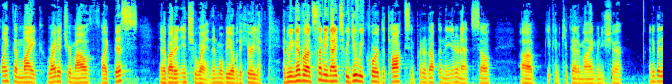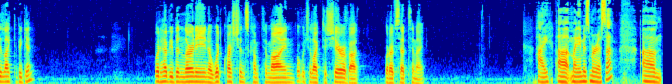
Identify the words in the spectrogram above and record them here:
point the mic right at your mouth like this and about an inch away, and then we'll be able to hear you. And remember, on Sunday nights, we do record the talks and put it up in the internet, so uh, you can keep that in mind when you share. Anybody like to begin? What have you been learning, or what questions come to mind? What would you like to share about what I've said tonight? Hi, uh, my name is Marissa, um,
